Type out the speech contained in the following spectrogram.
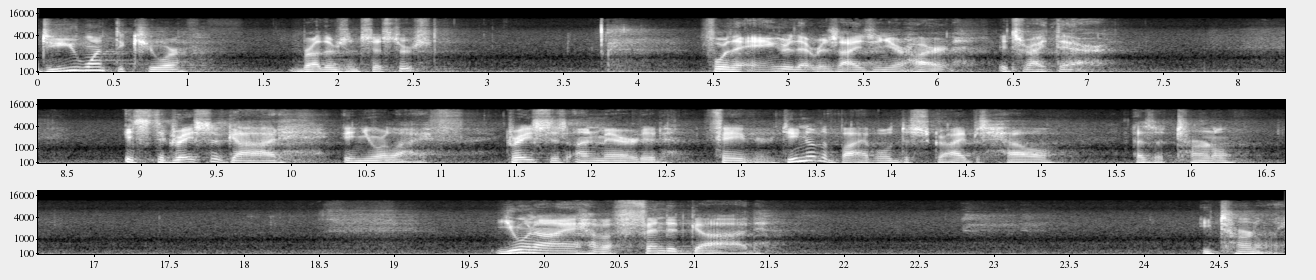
Do you want the cure, brothers and sisters? for the anger that resides in your heart, it's right there. It's the grace of God in your life. Grace is unmerited favor. Do you know the Bible describes hell as eternal? You and I have offended God eternally.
